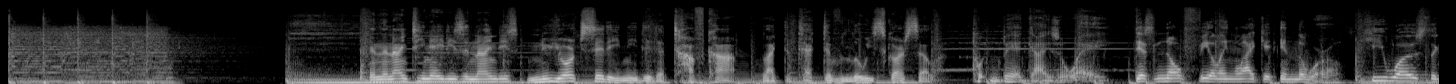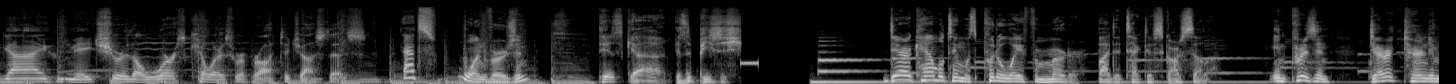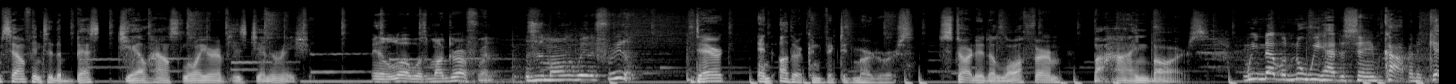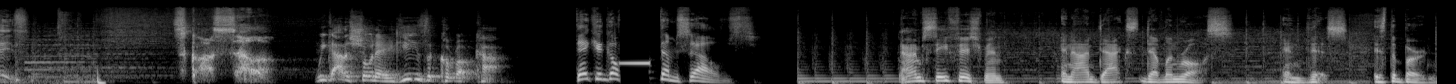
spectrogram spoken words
In the 1980s and 90s, New York City needed a tough cop like Detective Louis Scarcella. Putting bad guys away. There's no feeling like it in the world. He was the guy who made sure the worst killers were brought to justice. That's one version. This guy is a piece of shit. Derek Hamilton was put away for murder by Detective Scarcella. In prison, Derek turned himself into the best jailhouse lawyer of his generation. And the law was my girlfriend. This is my only way to freedom. Derek and other convicted murderers started a law firm behind bars. We never knew we had the same cop in the case. Scarcella. We gotta show that he's a corrupt cop. They can go f- themselves. I'm Steve Fishman. And I'm Dax Devlin Ross. And this is The Burden.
